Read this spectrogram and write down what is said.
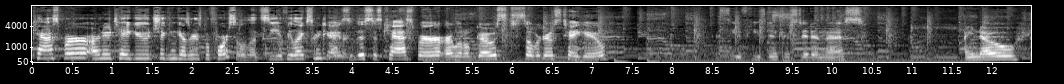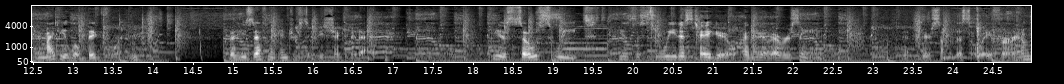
Casper, our new Tegu chicken gizzards before, so let's see if he likes them together. Okay, so this is Casper, our little ghost, silver ghost Tegu. Let's see if he's interested in this. I know it might be a little big for him, but he's definitely interested. He's checking it out. He is so sweet. He is the sweetest Tegu I think I've ever seen. There's some of this away for him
